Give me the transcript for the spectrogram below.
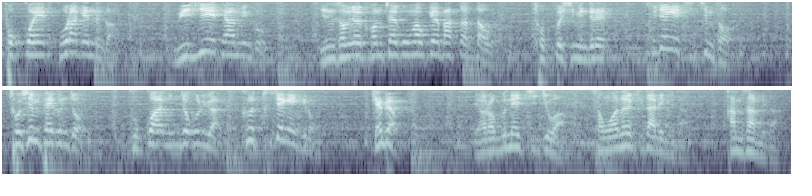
복고에 굴하겠는가? 위기의 대한민국 윤석열 검찰공화국에 맞서 싸울 촛불 시민들의 투쟁의 지침서 조심 백은조 국가와 민족을 위한 그 투쟁의 기록 개벽 여러분의 지지와 성원을 기다립니다. 감사합니다.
